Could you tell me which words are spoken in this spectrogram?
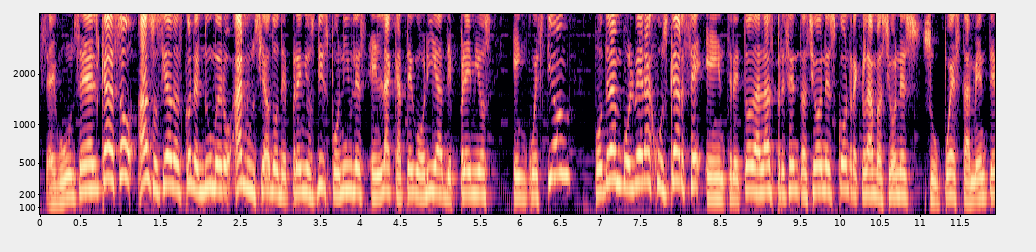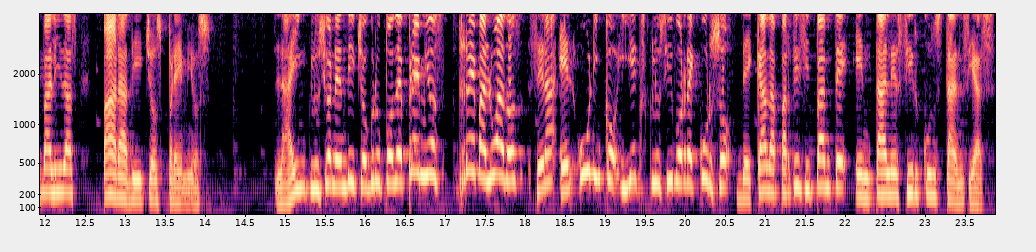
según sea el caso, asociadas con el número anunciado de premios disponibles en la categoría de premios en cuestión, podrán volver a juzgarse entre todas las presentaciones con reclamaciones supuestamente válidas para dichos premios. La inclusión en dicho grupo de premios revaluados será el único y exclusivo recurso de cada participante en tales circunstancias.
